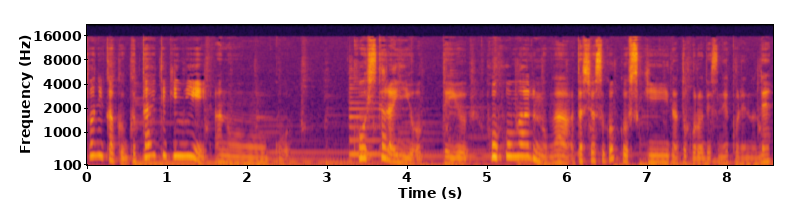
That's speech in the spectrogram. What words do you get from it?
とにかく具体的にあのこうこうしたらいいよっていう方法があるのが私はすごく好きなところですねこれのね。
